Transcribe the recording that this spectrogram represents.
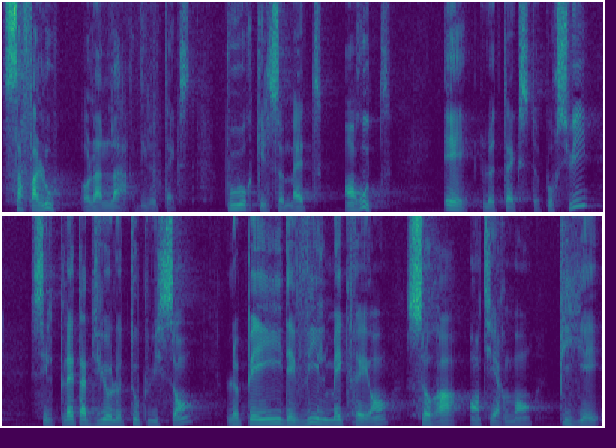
safalu dit le texte, pour qu'ils se mettent en route. Et le texte poursuit S'il plaît à Dieu le Tout-Puissant, le pays des villes mécréants sera entièrement pillé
